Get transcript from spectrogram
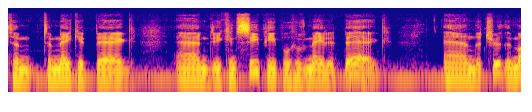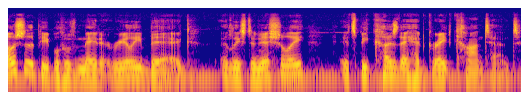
to to make it big, and you can see people who've made it big. And the truth, that most of the people who've made it really big, at least initially, it's because they had great content.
